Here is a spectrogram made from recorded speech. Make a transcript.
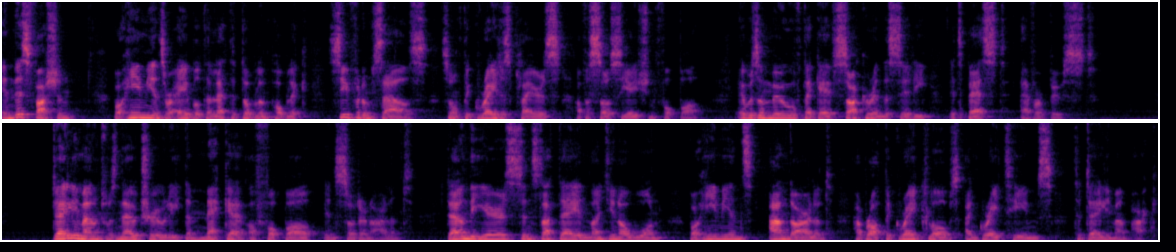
In this fashion, Bohemians were able to let the Dublin public see for themselves some of the greatest players of association football. It was a move that gave soccer in the city its best ever boost. Dalymount was now truly the mecca of football in Southern Ireland. Down the years since that day in 1901, Bohemians and Ireland have brought the great clubs and great teams to Dalymount Park.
